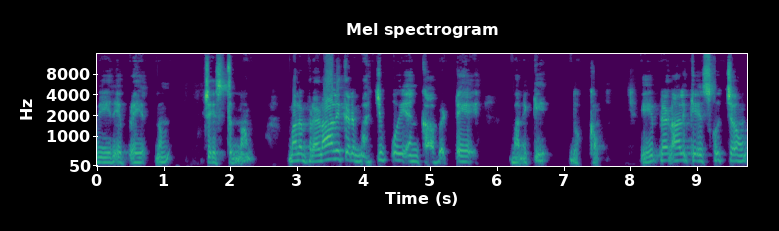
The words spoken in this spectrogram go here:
వేరే ప్రయత్నం చేస్తున్నాం. మన ప్రణాళికను మర్చిపోయాం కాబట్టే మనకి దుఃఖం. ఏ ప్రణాళిక వేసుకొచ్చాం?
